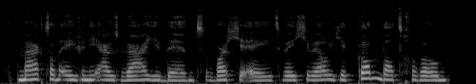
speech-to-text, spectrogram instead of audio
Het maakt dan even niet uit waar je bent, wat je eet, weet je wel. Je kan dat gewoon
